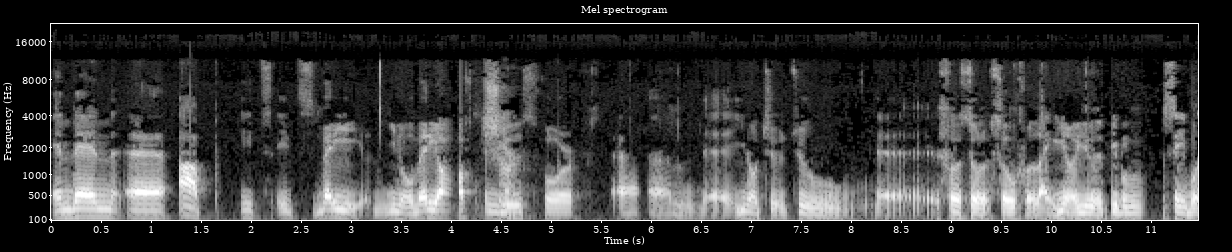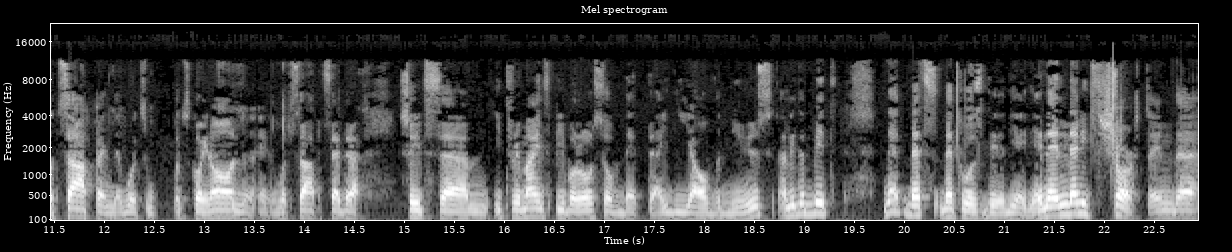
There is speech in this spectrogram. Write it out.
and then uh, up it's it's very you know very often sure. used for uh, um, uh, you know to to uh, for so so for like you know you people say what's up and what's what's going on and what's up etc. So it's um, it reminds people also of that idea of the news a little bit. That that's that was the the idea, and then, and then it's short. And uh,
